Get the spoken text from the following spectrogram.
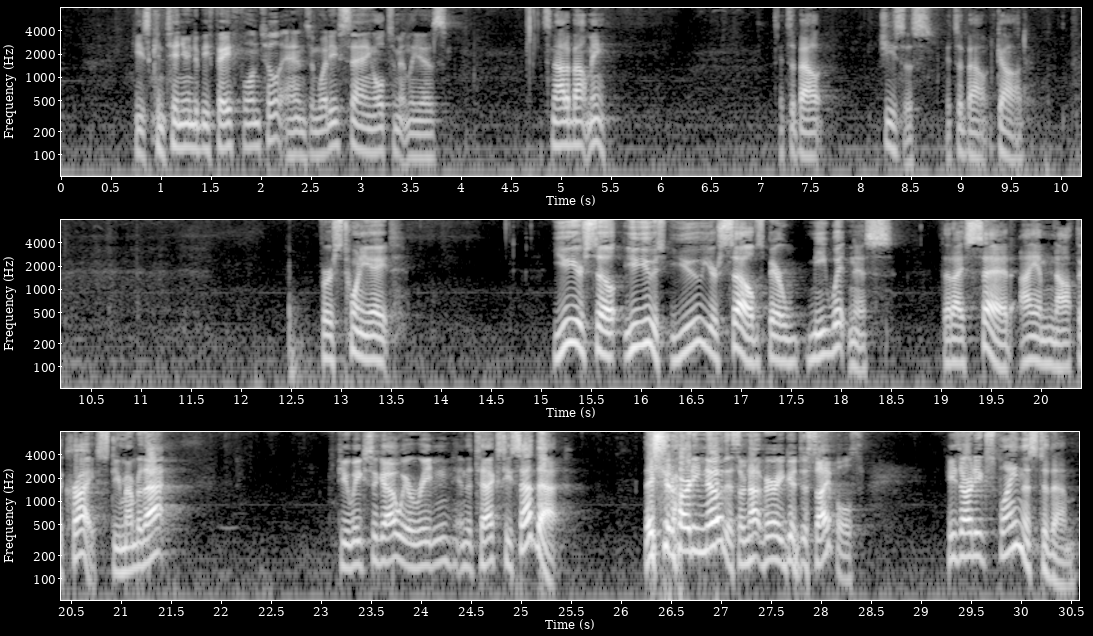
He's continuing to be faithful until it ends. And what he's saying ultimately is it's not about me, it's about Jesus, it's about God. Verse 28 you, yourself, you, you yourselves bear me witness that I said, I am not the Christ. Do you remember that? A few weeks ago, we were reading in the text, he said that. They should already know this. They're not very good disciples. He's already explained this to them.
